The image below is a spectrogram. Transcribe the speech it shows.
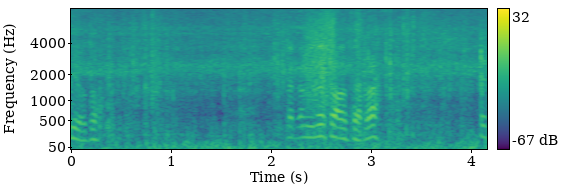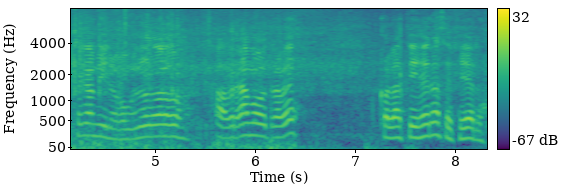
Crecido todo. Este camino se va a cerrar. Este camino, como no lo abramos otra vez, con las tijeras se cierra.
